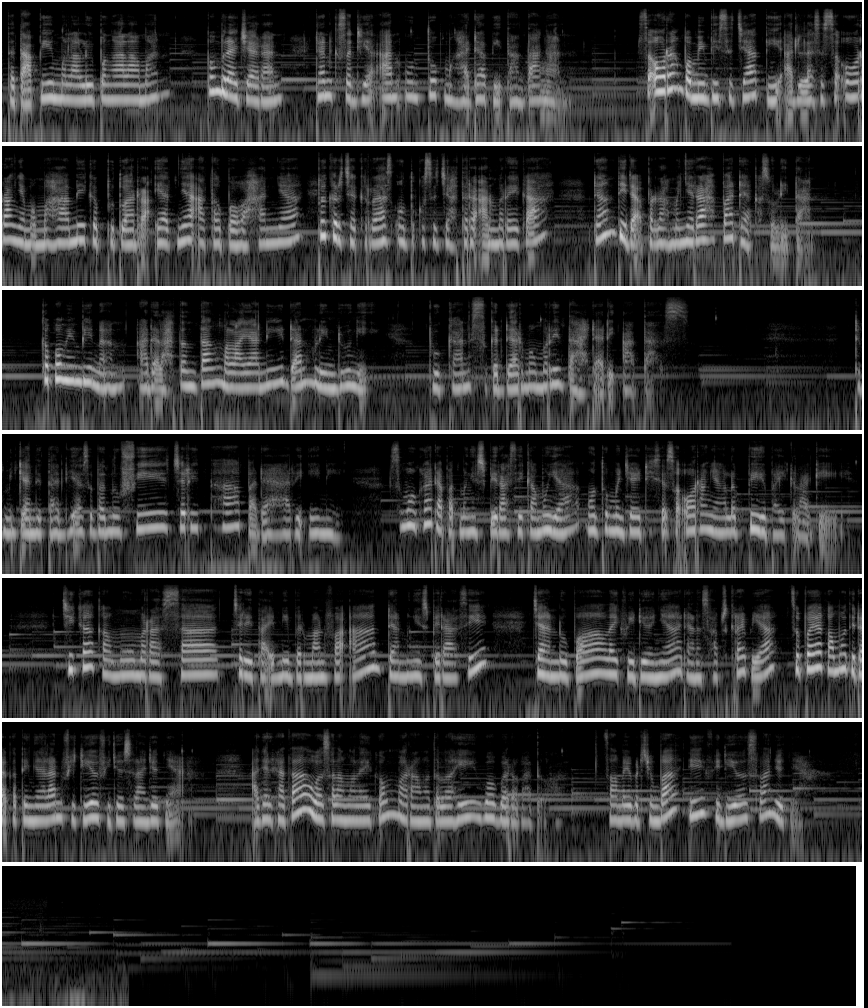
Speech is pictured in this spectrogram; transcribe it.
tetapi melalui pengalaman, pembelajaran, dan kesediaan untuk menghadapi tantangan. Seorang pemimpin sejati adalah seseorang yang memahami kebutuhan rakyatnya atau bawahannya, bekerja keras untuk kesejahteraan mereka, dan tidak pernah menyerah pada kesulitan. Kepemimpinan adalah tentang melayani dan melindungi, bukan sekedar memerintah dari atas. Demikian tadi ya Sobat Nufi cerita pada hari ini. Semoga dapat menginspirasi kamu ya untuk menjadi seseorang yang lebih baik lagi. Jika kamu merasa cerita ini bermanfaat dan menginspirasi, jangan lupa like videonya dan subscribe ya, supaya kamu tidak ketinggalan video-video selanjutnya. Akhir kata, wassalamualaikum warahmatullahi wabarakatuh. Sampai berjumpa di video selanjutnya.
